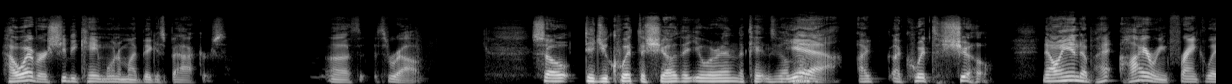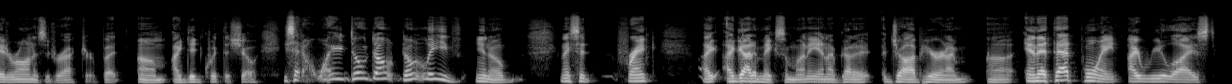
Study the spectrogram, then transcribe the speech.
However, she became one of my biggest backers uh, th- throughout. So Did you quit the show that you were in, the Catonsville? Yeah, I, I quit the show. Now I end up hi- hiring Frank later on as a director, but um, I did quit the show. He said, "Oh, why don't don't don't leave?" You know, and I said, "Frank, I I got to make some money, and I've got a, a job here, and I'm." Uh, and at that point, I realized,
